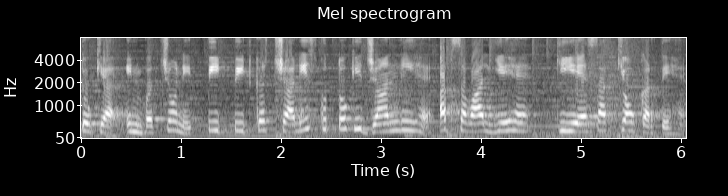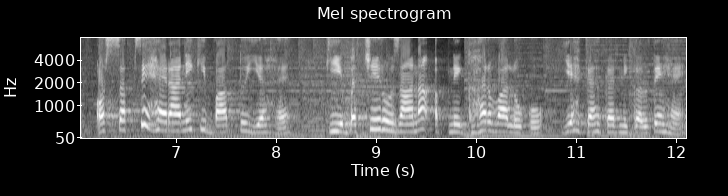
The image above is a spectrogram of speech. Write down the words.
तो क्या इन बच्चों ने पीट पीट कर चालीस कुत्तों की जान ली है? अब सवाल ये है कि ये ऐसा क्यों करते हैं? और सबसे हैरानी की बात तो यह है कि ये बच्चे रोज़ाना अपने घर वालों को यह कहकर निकलते हैं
